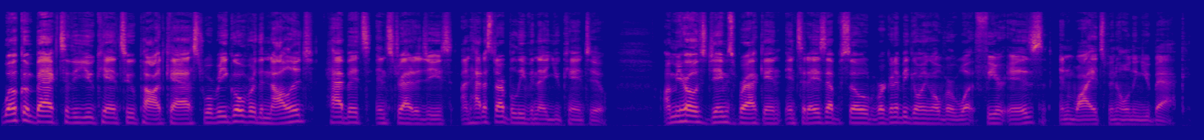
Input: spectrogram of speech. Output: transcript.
Welcome back to the You Can Too podcast, where we go over the knowledge, habits, and strategies on how to start believing that you can too. I'm your host, James Bracken. In today's episode, we're going to be going over what fear is and why it's been holding you back.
